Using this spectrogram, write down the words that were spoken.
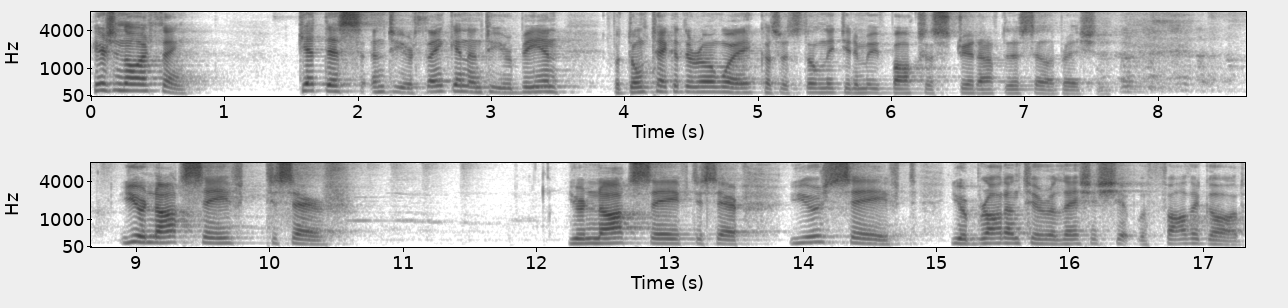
Here's another thing get this into your thinking, into your being, but don't take it the wrong way because we still need you to move boxes straight after this celebration. You're not saved to serve. You're not saved to serve. You're saved. You're brought into a relationship with Father God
